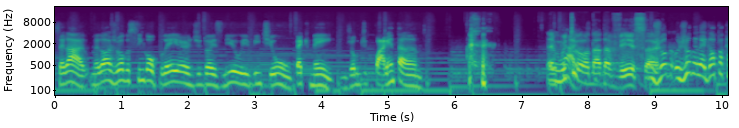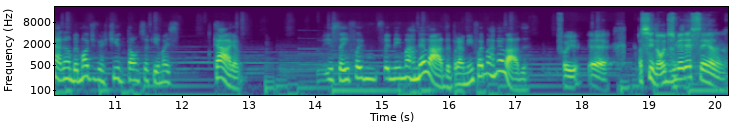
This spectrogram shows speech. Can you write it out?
sei lá, o melhor jogo single player de 2021, Pac-Man, um jogo de 40 anos. É muito Cara, nada a ver, O sabe? jogo, o jogo é legal pra caramba, é mó divertido e tal, não sei o quê, mas, cara, isso aí foi, foi meio marmelada. Pra mim foi marmelada. Foi, é. Assim, não desmerecendo.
